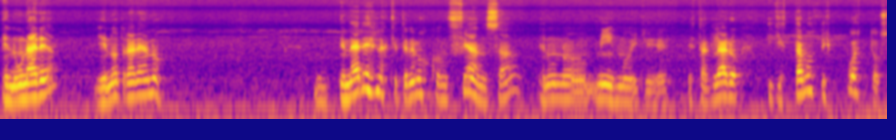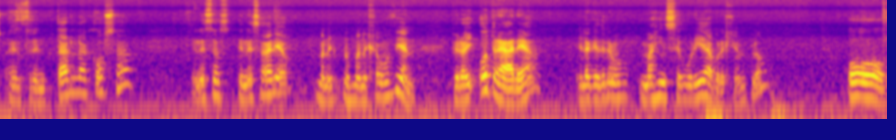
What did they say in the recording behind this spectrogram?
en un área y en otra área no. En áreas en las que tenemos confianza en uno mismo y que está claro y que estamos dispuestos a enfrentar la cosa, en, esas, en esa área mane- nos manejamos bien. Pero hay otra área en la que tenemos más inseguridad, por ejemplo, o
